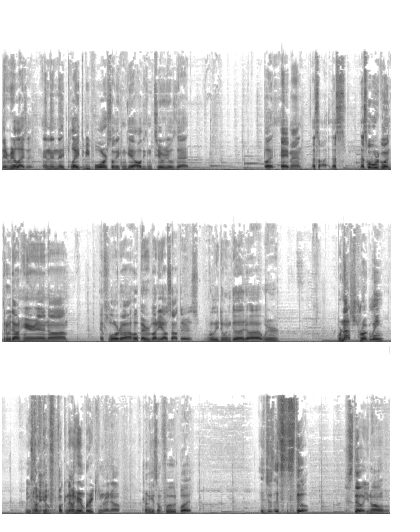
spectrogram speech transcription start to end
They realize it, and then they play to be poor so they can get all these materials that. But hey, man, that's that's that's what we're going through down here in uh, in Florida. I hope everybody else out there is really doing good. Uh, we're we're not struggling because I'm fucking out here in Burger King right now trying to get some food, but it's just it's still still you know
